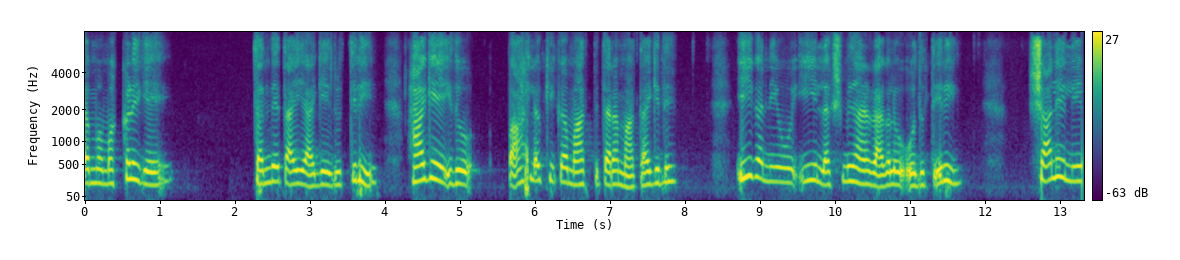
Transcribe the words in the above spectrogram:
ತಮ್ಮ ಮಕ್ಕಳಿಗೆ ತಂದೆ ತಾಯಿಯಾಗಿ ಇರುತ್ತೀರಿ ಹಾಗೆ ಇದು ಪಾರ್ಲೌಕಿಕ ಮಾತ್ಪಿತರ ಮಾತಾಗಿದೆ. ಈಗ ನೀವು ಈ ಲಕ್ಷ್ಮೀನಾರಾಯಣರಾಗಲು ಓದುತ್ತೀರಿ. ಶಾಲೆಯಲ್ಲಿ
